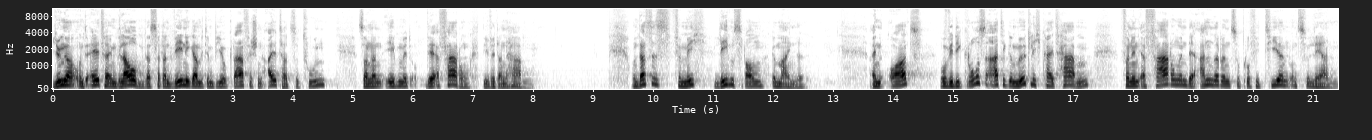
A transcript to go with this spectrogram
Jünger und älter im Glauben, das hat dann weniger mit dem biografischen Alter zu tun, sondern eben mit der Erfahrung, die wir dann haben. Und das ist für mich Lebensraum Gemeinde. Ein Ort, wo wir die großartige Möglichkeit haben, von den Erfahrungen der anderen zu profitieren und zu lernen.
